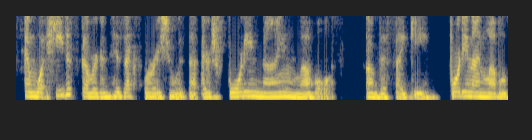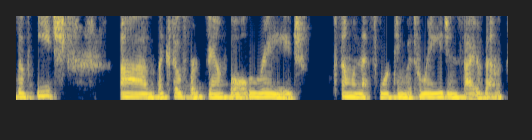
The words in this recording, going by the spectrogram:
And what he discovered in his exploration was that there's 49 levels of the psyche, 49 levels of each. Um, like, so for example, rage, someone that's working with rage inside of them,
